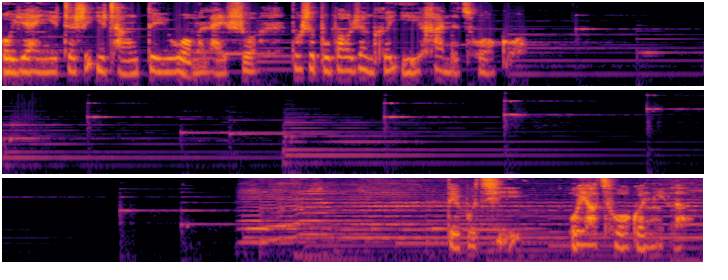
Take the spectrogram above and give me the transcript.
我愿意，这是一场对于我们来说都是不抱任何遗憾的错过。对不起，我要错过你了。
